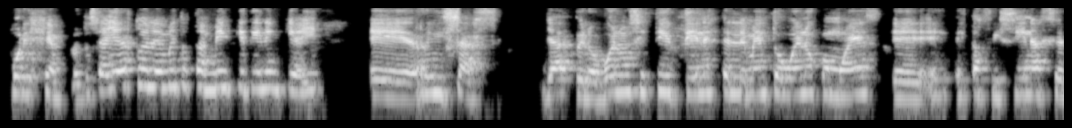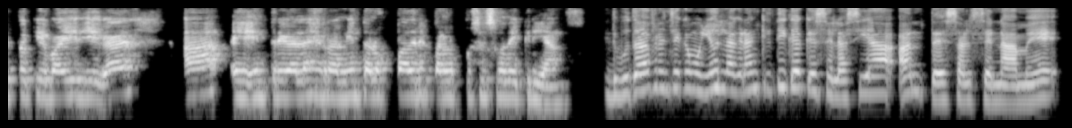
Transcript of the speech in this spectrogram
por ejemplo. Entonces hay otros elementos también que tienen que ahí eh, revisarse ya, pero bueno, insistir, tiene este elemento bueno como es eh, esta oficina, ¿cierto?, que va a llegar a eh, entregar las herramientas a los padres para el proceso de crianza. Diputada Francesca Muñoz, la gran crítica que se le hacía antes al Sename,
